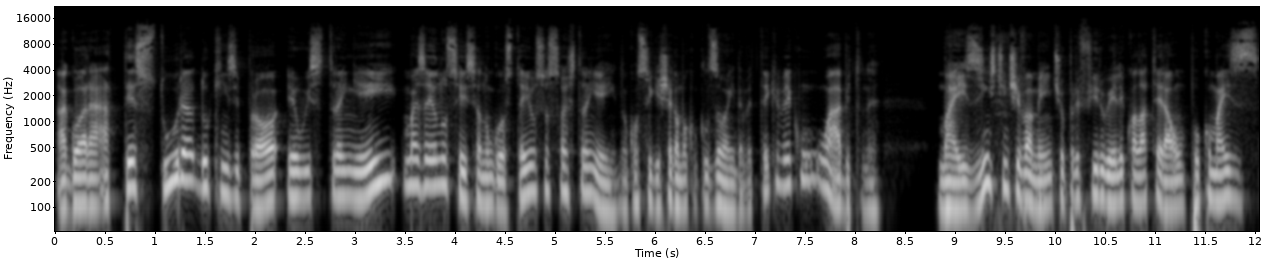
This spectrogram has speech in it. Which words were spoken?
Agora, a textura do 15 Pro eu estranhei, mas aí eu não sei se eu não gostei ou se eu só estranhei. Não consegui chegar a uma conclusão ainda. Vai ter que ver com o hábito, né? Mas instintivamente eu prefiro ele com a lateral um pouco mais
